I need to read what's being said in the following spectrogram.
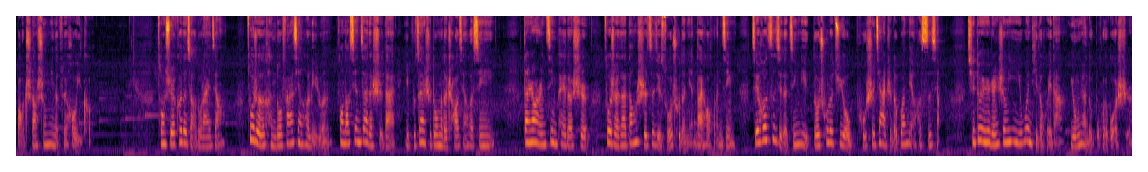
保持到生命的最后一刻。从学科的角度来讲，作者的很多发现和理论放到现在的时代，已不再是多么的超前和新颖。但让人敬佩的是，作者在当时自己所处的年代和环境，结合自己的经历，得出了具有普世价值的观点和思想。其对于人生意义问题的回答，永远都不会过时。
